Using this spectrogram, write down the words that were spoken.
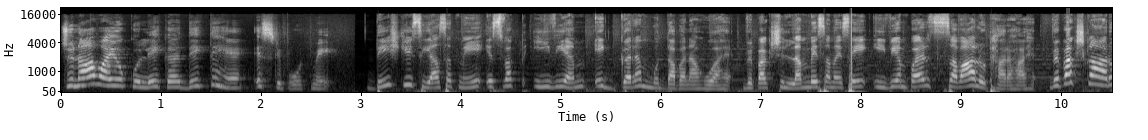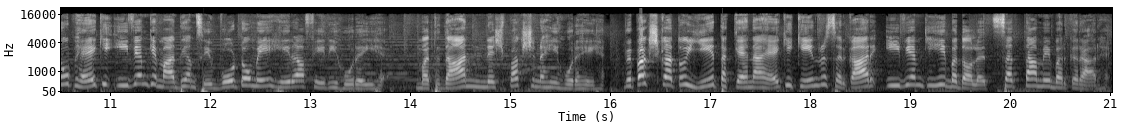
चुनाव आयोग को लेकर देखते हैं इस रिपोर्ट में। देश की सियासत में इस वक्त ईवीएम एक गर्म मुद्दा बना हुआ है। विपक्ष लंबे समय से ईवीएम पर सवाल उठा रहा है। विपक्ष का आरोप है कि ईवीएम के माध्यम से वोटों में हेरा फेरी हो रही है। मतदान निष्पक्ष नहीं हो रहे हैं। विपक्ष का तो ये तक कहना है कि केंद्र सरकार ईवीएम की ही बदौलत सत्ता में बरकरार है।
